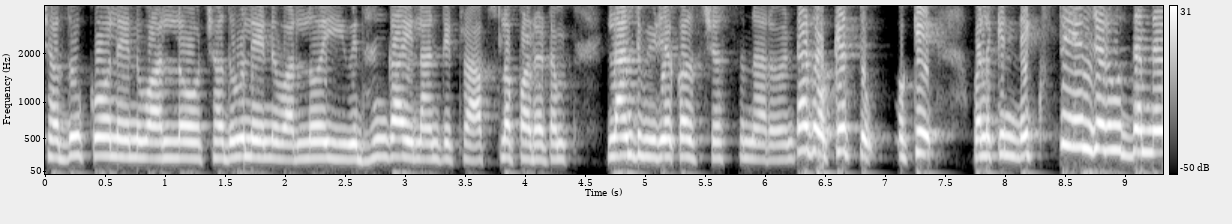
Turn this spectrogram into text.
చదువుకోలేని వాళ్ళు చదువు లేని వాళ్ళు ఈ విధంగా ఇలాంటి ట్రాప్స్లో పడటం ఇలాంటి వీడియో కాల్స్ చేస్తున్నారు అంటే అది ఒకెత్తు ఓకే వాళ్ళకి నెక్స్ట్ ఏం జరుగుద్దనే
